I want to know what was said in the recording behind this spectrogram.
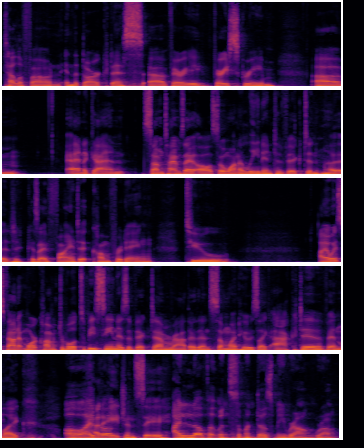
telephone in the darkness. Uh, very very scream. Um, and again, sometimes I also want to lean into victimhood because I find it comforting to. I always found it more comfortable to be seen as a victim rather than someone who is like active and like Oh, I had love- agency. I love it when someone does me wrong, wrong.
